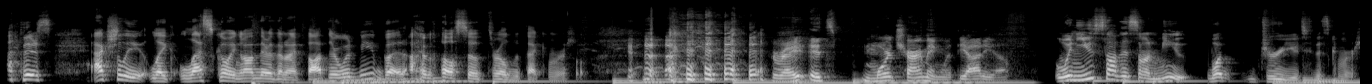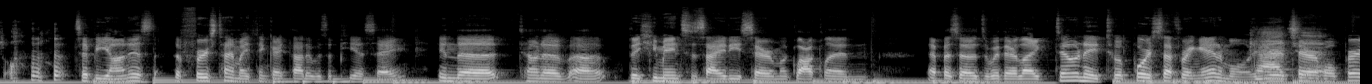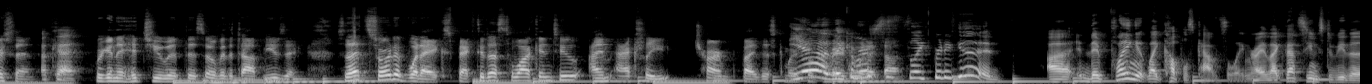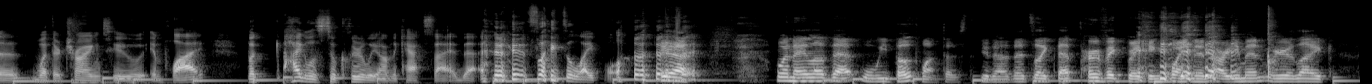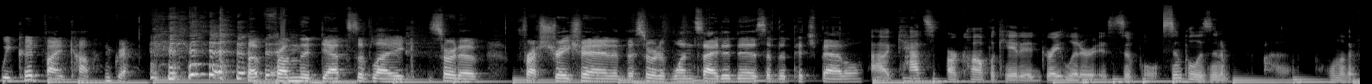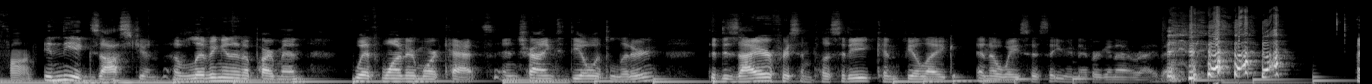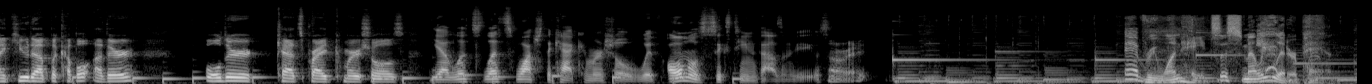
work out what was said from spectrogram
There's actually like less going on there than I thought there would be, but I'm also thrilled with that commercial. Right? It's more charming with the audio. When you saw this on mute, what drew you to this commercial? To be honest, the first time I think I thought it was a PSA in the tone of uh, the Humane Society Sarah McLachlan episodes where they're like, donate to a poor suffering animal or you're a terrible person. okay. We're going to hit you with this over the top music. So that's sort of what I expected us to walk into. I'm actually charmed by this commercial. Yeah, the compared to what I commercial's like pretty good. Uh, they're playing it like couples counseling, right? Like that seems to be the what they're trying to imply. But Heigl is so clearly on the cat side that it's like delightful. yeah. When I love that, well, we both want those. You know, that's like that perfect breaking point in an argument where you're like, we could find common ground, but from the depths of like sort of frustration and the sort of one-sidedness of the pitch battle. uh, cats are complicated. Great litter is simple. Simple is in a, uh, whole other font. In the exhaustion of living in an apartment with one or more cats and trying to deal with litter, the desire for simplicity can feel like an oasis that you're never going to arrive at. I queued up a couple other older Cat's Pride commercials. Yeah, let's let's watch the cat commercial with almost sixteen thousand views. All right. Everyone hates a smelly litter pan.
